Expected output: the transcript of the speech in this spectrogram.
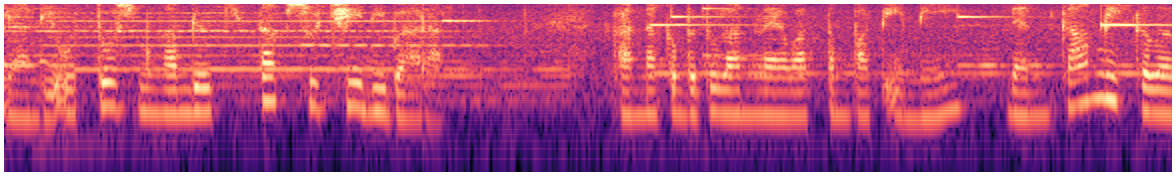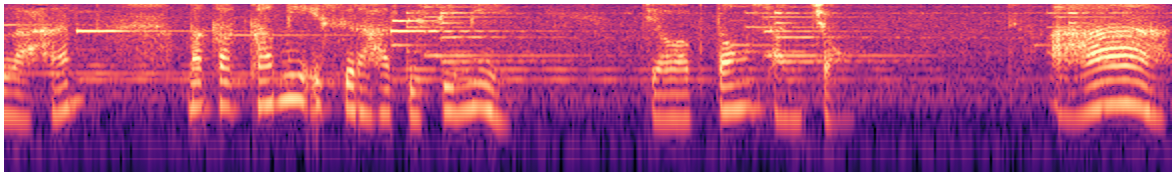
yang diutus mengambil kitab suci di barat. Karena kebetulan lewat tempat ini dan kami kelelahan, maka kami istirahat di sini. Jawab Tong Sancong. Ah,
